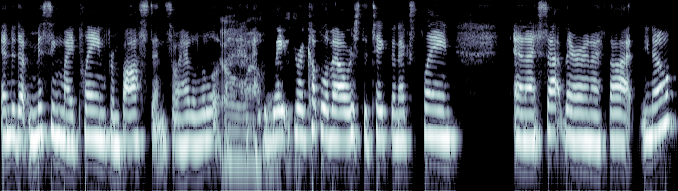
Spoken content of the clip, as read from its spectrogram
ended up missing my plane from Boston, so I had a little oh, wow. I had to wait for a couple of hours to take the next plane. And I sat there and I thought, you know,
